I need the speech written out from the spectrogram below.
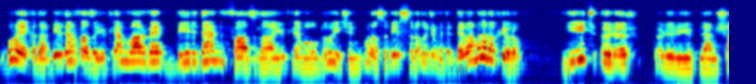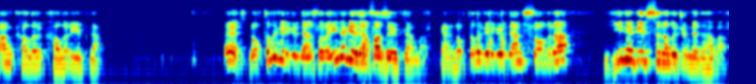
Buraya kadar birden fazla yüklem var ve birden fazla yüklem olduğu için burası bir sıralı cümledir. Devamına bakıyorum. Yiğit ölür, ölür yüklem. Şan kalır, kalır yüklem. Evet, noktalı virgülden sonra yine birden fazla yüklem var. Yani noktalı virgülden sonra yine bir sıralı cümle daha var.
